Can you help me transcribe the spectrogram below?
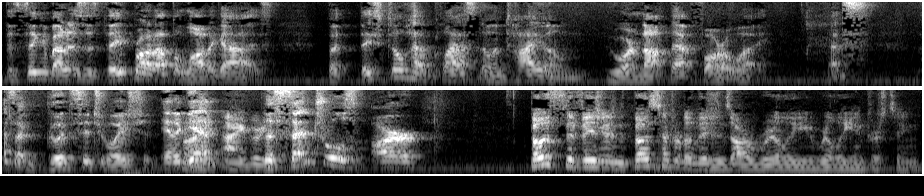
the thing about it is, is they brought up a lot of guys, but they still have Glasnow and Taillon who are not that far away. That's that's a good situation. And again, Right, I agree. the Centrals are both divisions, both central divisions are really, really interesting.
